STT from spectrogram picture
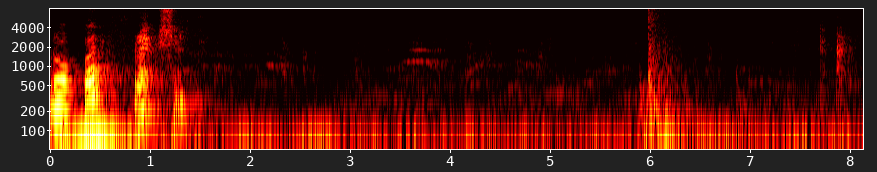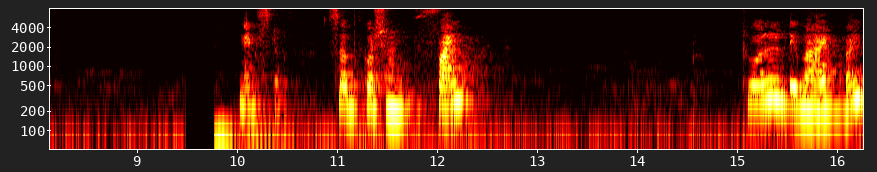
proper fraction. Next, sub question 5. 12 divided by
